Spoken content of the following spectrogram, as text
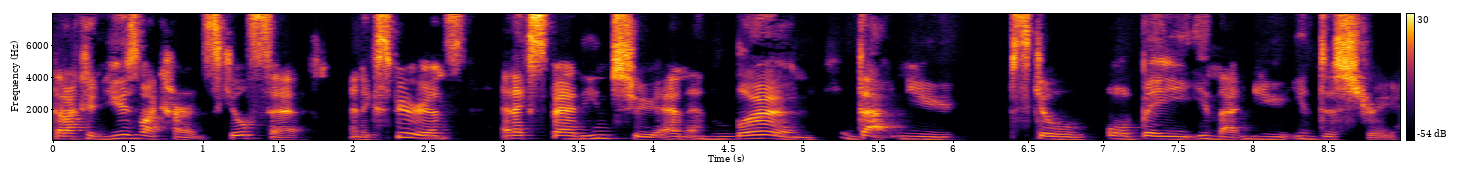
that I can use my current skill set and experience and expand into and, and learn that new skill or be in that new industry.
